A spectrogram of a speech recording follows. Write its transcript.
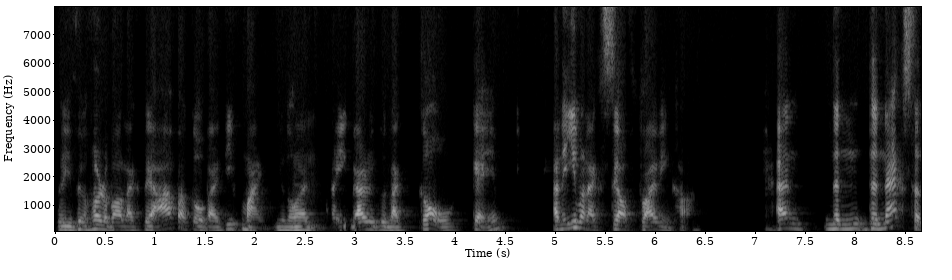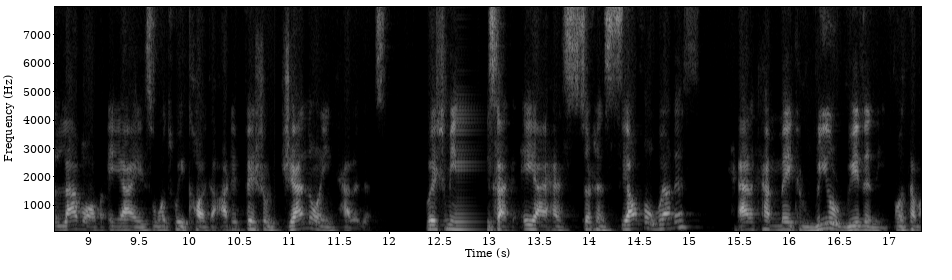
So if you heard about like the AlphaGo by DeepMind, you know, mm-hmm. playing very good like Go game, and even like self-driving car. And the, the next level of AI is what we call the artificial general intelligence, which means like AI has certain self-awareness and can make real reasoning for some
